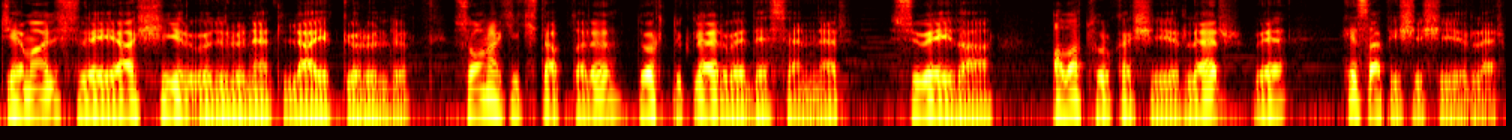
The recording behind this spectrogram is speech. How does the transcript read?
Cemal Süreyya Şiir Ödülüne layık görüldü. Sonraki kitapları Dörtlükler ve Desenler, Süveyda, Alaturka Şiirler ve Hesap İşi Şiirler.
